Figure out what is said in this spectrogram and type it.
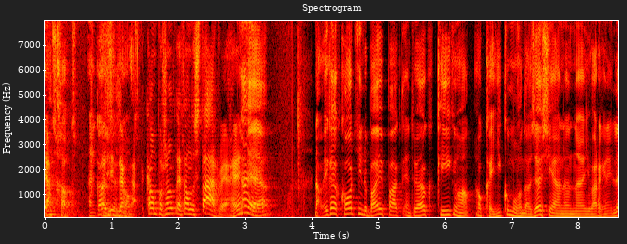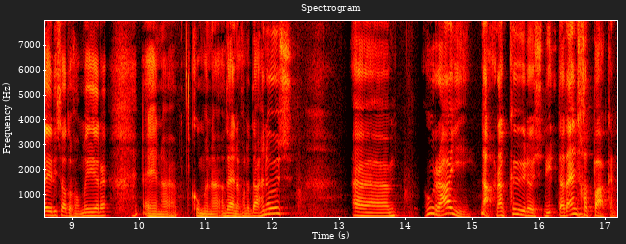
En Dat is, Keizerzand. dat, Kamperzand echt aan de staartweg, hè? Ja, ja, ja. Nou, ik heb een kortje erbij gepakt en toen heb ik gekeken van... Oké, hier komen vandaag zes jaar en eh, je werkt in Lelystad of Almere. En eh komen eh, aan het einde van de dag in huis. Ehm, hoe raai je? Nou, dan kun je dus die, dat Enschat pakken.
